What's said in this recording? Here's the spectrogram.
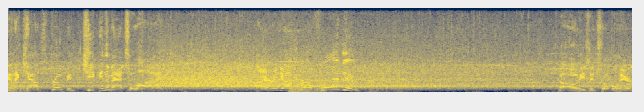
And the count's broken, keeping the match alive. Here we go. Rough landing. Uh-oh, he's in trouble here.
